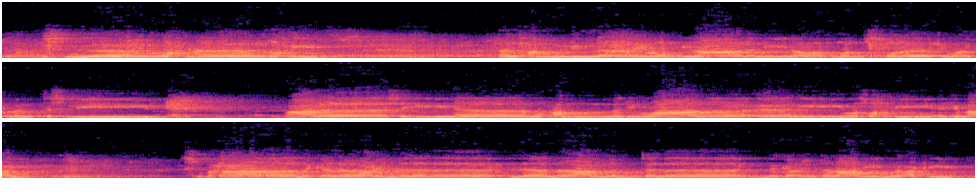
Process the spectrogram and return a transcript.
بسم الله الرحمن الرحيم. الحمد لله رب العالمين وأفضل الصلاة وأكمل التسليم على سيدنا محمد وعلى آله وصحبه أجمعين. سبحانك لا علم لنا إلا ما علمتنا إنك أنت العليم الحكيم.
